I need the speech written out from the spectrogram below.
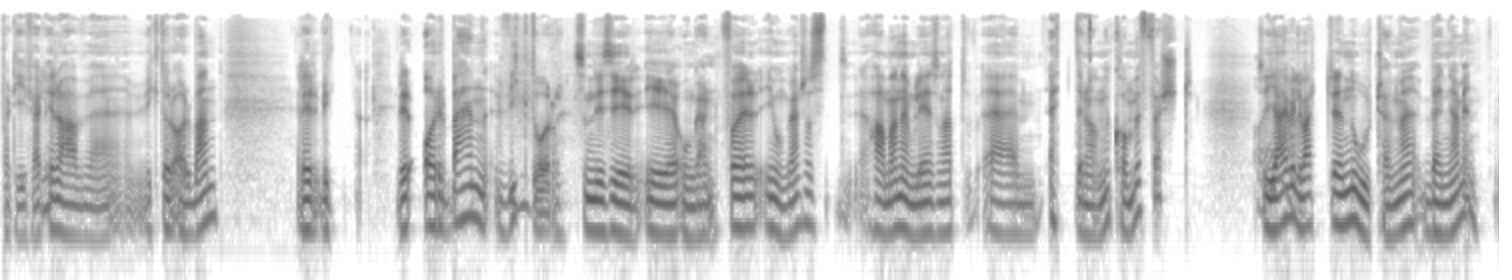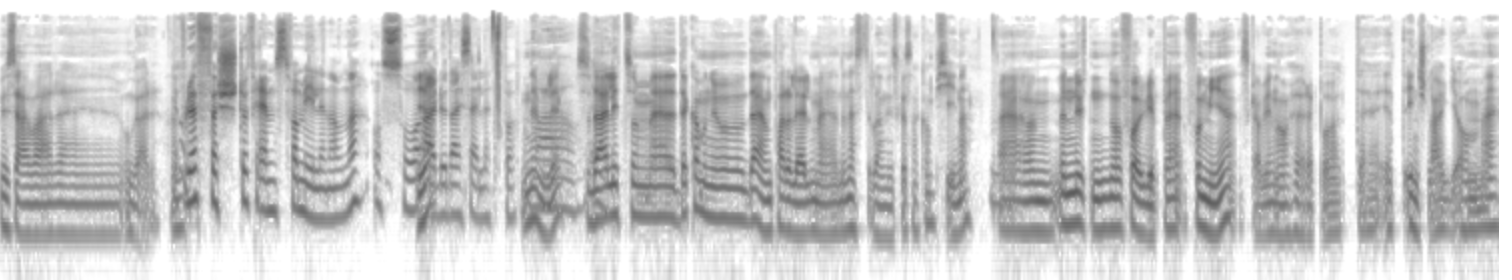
partifeller av eh, Viktor Orban. Eller, eller Orban Viktor, som de sier i Ungarn. For i Ungarn så har man nemlig sånn at etternavnet kommer først. Så jeg ville vært eh, Nordtømme Benjamin hvis jeg var uh, ungarer. For du er først og fremst familienavnet, og så Ja. er du deg selv etterpå. Nemlig. Wow, Så det er litt som eh, Det kan man jo Det er en parallell med det neste landet vi skal snakke om, Kina. Eh, Men uten å foregripe for mye, skal vi nå høre på et, eh, et innslag om uh,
